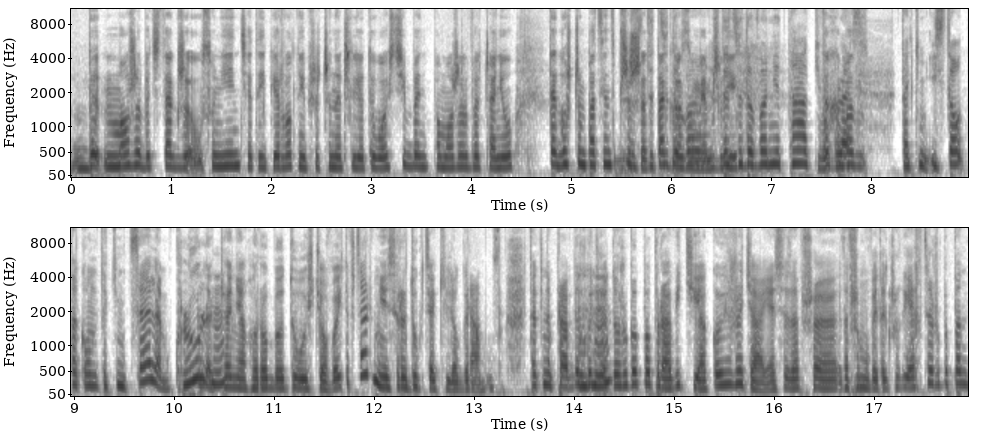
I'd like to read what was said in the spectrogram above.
by, może być tak, że usunięcie tej pierwotnej przyczyny, czyli otyłości, pomoże w leczeniu tego, z czym pacjent przyszedł, tak rozumiem. Czyli Zdecydowanie tak. I to chyba takim, istot, taką, takim celem, clue Mhm. leczenia choroby otyłościowej to wcale nie jest redukcja kilogramów. Tak naprawdę chodzi Mhm. o to, żeby poprawić jakość życia. Ja się zawsze, zawsze mówię tak, że ja chcę, żeby pan,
